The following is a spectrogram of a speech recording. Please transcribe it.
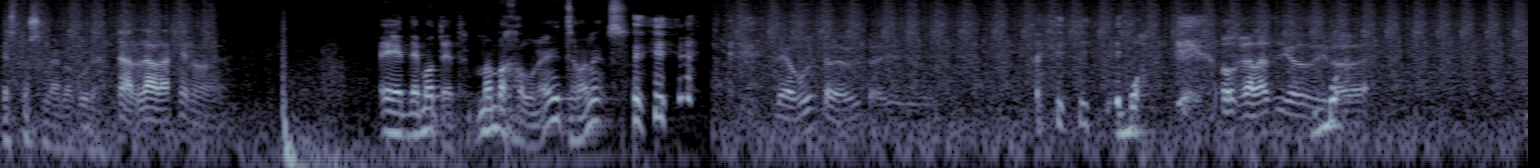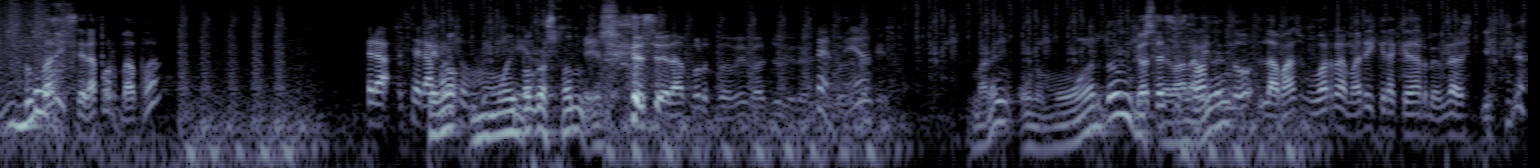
Esto es una locura. No, la verdad es que no, eh. Eh, Demoted. Me han bajado una, ¿eh, chavales? Me gusta, me gusta. Ojalá siga así, la verdad. Mari, ¿será por mapa? Será, será Tengo por zombies, muy tío. pocos zombies. será por todo, macho. Mira, Madre mía. Vale, uno muerto. que Yo antes estaba haciendo la más guarra, Mari, que era quedarme en una esquina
